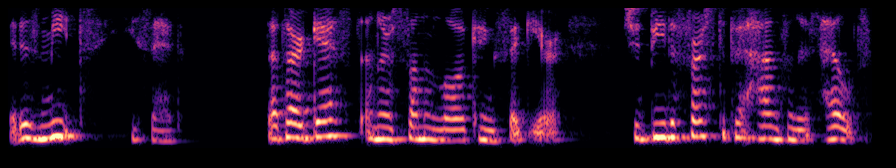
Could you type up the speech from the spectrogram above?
It is meet, he said, that our guest and our son in law, King Siggeir, should be the first to put hands on its hilt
